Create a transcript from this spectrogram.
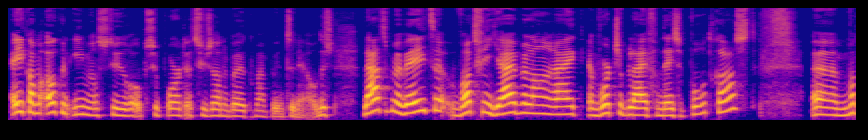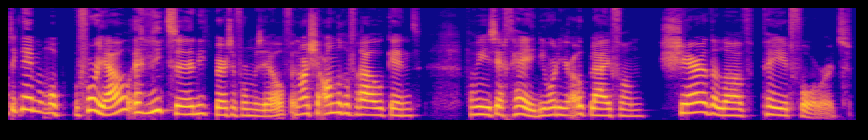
En je kan me ook een e-mail sturen op support.suzannebeukema.nl. Dus laat het me weten. Wat vind jij belangrijk? En word je blij van deze podcast? Um, want ik neem hem op voor jou en niet, uh, niet per se voor mezelf. En als je andere vrouwen kent van wie je zegt, hey, die worden hier ook blij van. Share the love, pay it forward.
